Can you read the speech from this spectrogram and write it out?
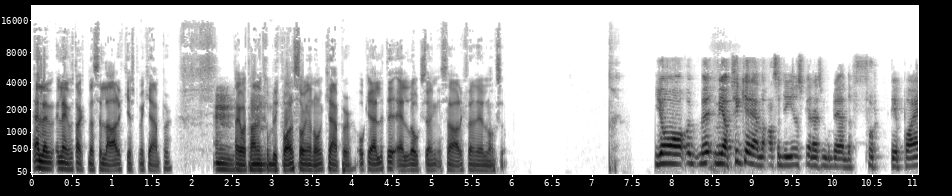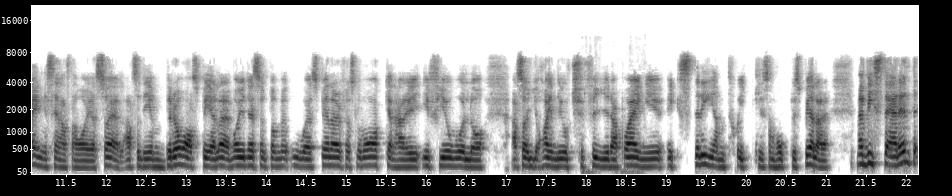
eller en längre kontrakt med Celark efter med Camper. Mm. Tack vare att han inte Mm. kommer bli kvar i säsongen då, Camper, och är lite äldre också än Celark för den delen också. Ja, men jag tycker ändå, alltså det är en spelare som gjorde ändå 40 poäng senast han var i SHL. Alltså det är en bra spelare. Var ju dessutom en OS-spelare för Slovakien här i, i fjol och alltså jag har ändå gjort 24 poäng, är ju extremt skicklig som hockeyspelare. Men visst är det inte,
